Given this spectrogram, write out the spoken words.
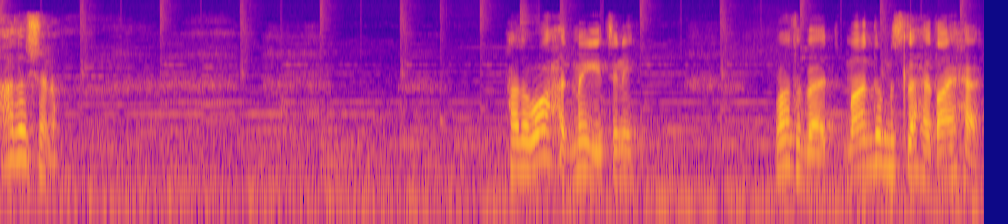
هذا شنو؟ هذا واحد ميت هني. ماذا بعد؟ ما عندهم اسلحة طايحة.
